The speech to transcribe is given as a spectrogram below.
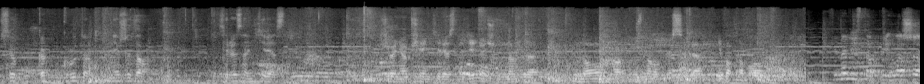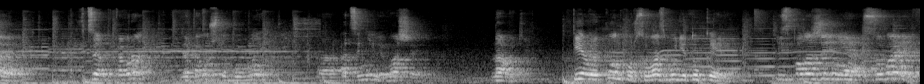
Все как круто, не ожидал. Серьезно интересно. Сегодня вообще интересный день, очень много нового узнал для себя и попробовал. Финалистов приглашаю в центр ковра для того, чтобы мы э, оценили ваши навыки. Первый конкурс у вас будет у Кэрри. Из положения сували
